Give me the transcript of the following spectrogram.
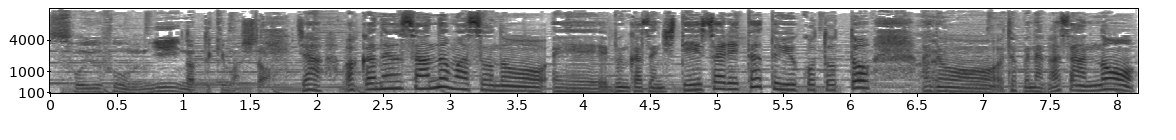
そういうふうになってきました。じゃあ若菜さんの,、まあそのえー、文化財に指定されたということと、あの、はい、徳永さんの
